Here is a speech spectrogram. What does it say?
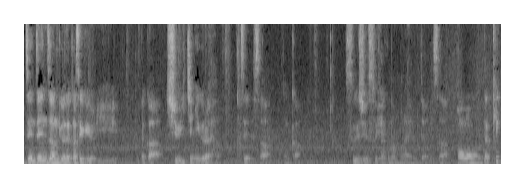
全然残業で稼ぐよりなんか週12ぐらいは稼いでさ数十数百万もらえるみたいなさ。おだから結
